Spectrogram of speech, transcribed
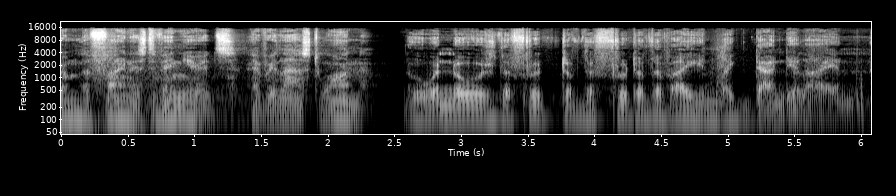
From the finest vineyards, every last one. No one knows the fruit of the fruit of the vine like Dandelion.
